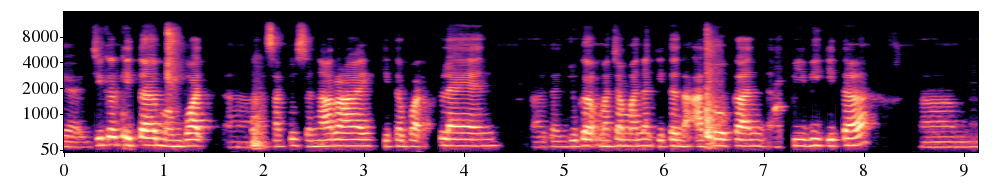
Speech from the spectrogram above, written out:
Ya, jika kita membuat uh, satu senarai, kita buat plan uh, dan juga macam mana kita nak aturkan uh, PV kita um,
